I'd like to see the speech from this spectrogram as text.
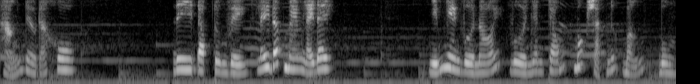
hẳn đều đã khô. Đi đập tường viện, lấy đất mang lại đây. Nhiễm nhan vừa nói, vừa nhanh chóng móc sạch nước bẩn, bùn,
